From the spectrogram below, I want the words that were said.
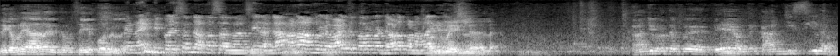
இதுக்கப்புறம் யாரும் இதுக்கு செய்ய போறது இல்லை நைன்டி பர்சன்ட் அதான் சார் நான் செய்யறாங்க. ஆனா அவங்களுடைய வாழ்க்கை தரம் டெவலப் பண்ண மாதிரி ஒண்ணுமே. இல்லை இல்லை. காஞ்சிபுரத்தை பே- பேரே வந்து காஞ்சி சீவரம்.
